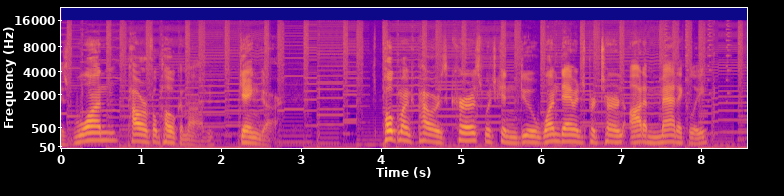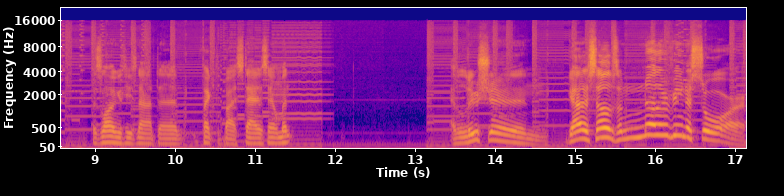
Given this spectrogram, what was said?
is one powerful Pokemon. Gengar. Pokemon power is Curse, which can do one damage per turn automatically, as long as he's not uh, affected by a status ailment. Evolution. Got ourselves another Venusaur.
